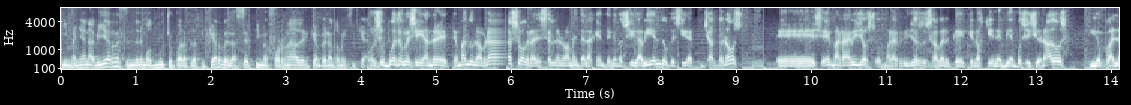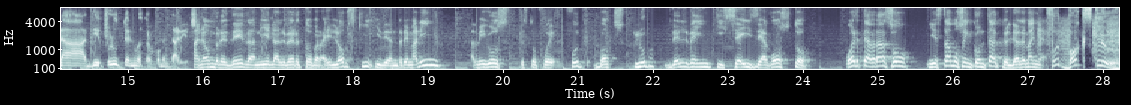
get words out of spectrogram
y mañana viernes tendremos mucho para platicar de la séptima jornada del Campeonato Mexicano. Por supuesto que sí, Andrés. Te mando un abrazo, agradecerle nuevamente a la gente que nos siga viendo, que siga escuchándonos. Eh, es maravilloso, maravilloso saber que, que nos tienen bien posicionados y ojalá disfruten nuestros comentarios. A nombre de Daniel Alberto Brailovsky y de André Marín, amigos, esto fue Footbox Club del 26 de agosto. Fuerte abrazo y estamos en contacto el día de mañana. Footbox Club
